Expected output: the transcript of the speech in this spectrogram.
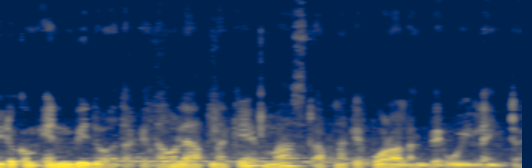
এরকম এনবি দেওয়া থাকে, তাহলে আপনাকে মাস্ট আপনাকে পড়া লাগবে ওই লাইনটা।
